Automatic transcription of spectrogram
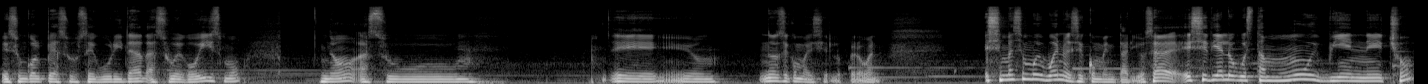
es un golpe a su seguridad, a su egoísmo, ¿no? A su... Eh, no sé cómo decirlo, pero bueno. Se me hace muy bueno ese comentario. O sea, ese diálogo está muy bien hecho.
